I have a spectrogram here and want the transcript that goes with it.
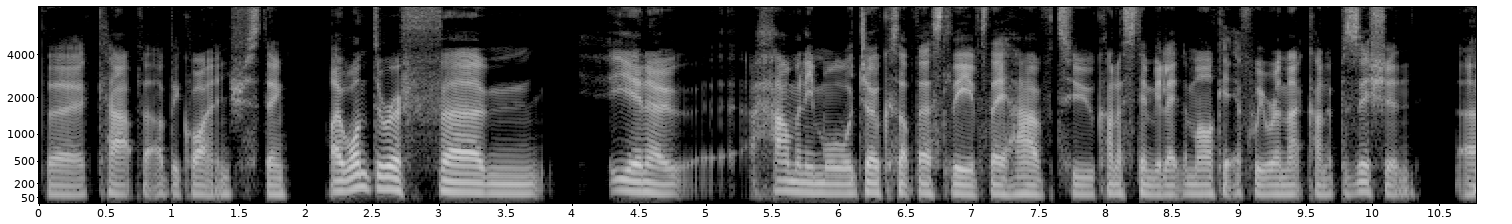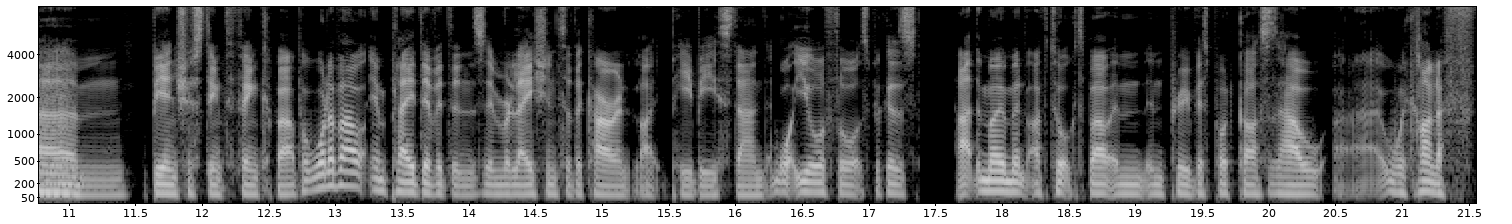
the cap that would be quite interesting. I wonder if um, you know how many more jokers up their sleeves they have to kind of stimulate the market if we were in that kind of position. Hmm. Um, mm. Be interesting to think about. But what about in play dividends in relation to the current like PB stand? What are your thoughts? Because at the moment, I've talked about in, in previous podcasts how uh, we're kind of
